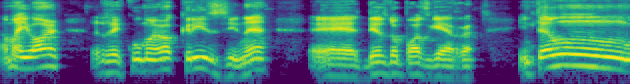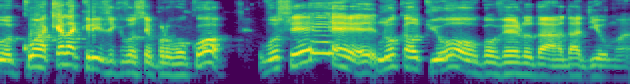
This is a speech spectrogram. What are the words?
a maior recuo, maior crise, né, é, desde o pós-guerra. Então, com aquela crise que você provocou, você nocauteou o governo da, da Dilma.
